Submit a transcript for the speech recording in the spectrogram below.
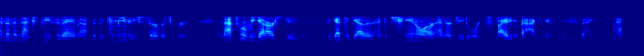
And then the next piece of AMF is a community service group. And that's where we get our students to get together and to channel our energy towards fighting back against these things. And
